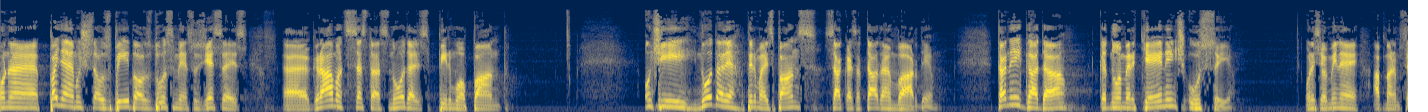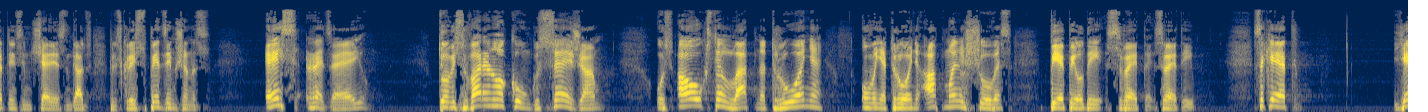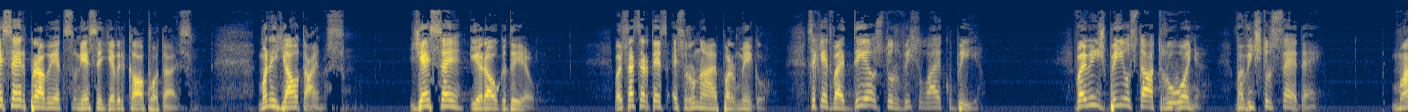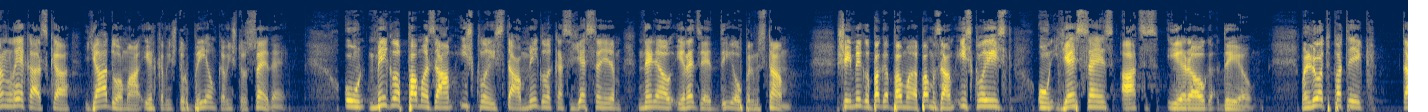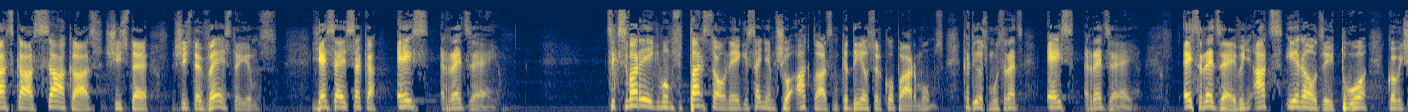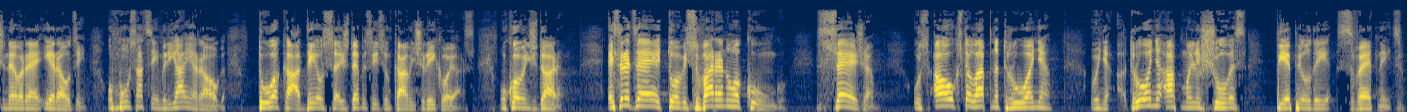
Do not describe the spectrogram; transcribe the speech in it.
Un uh, paņēmuši savus bībeles, dosimies uz Jēzus uh, grāmatas sestās nodaļas pirmo pantu. Un šī nodaļa, pirmais pants, sākās ar tādiem vārdiem. Tanī gadā, kad nomira ķēniņš uzsija, un es jau minēju apmēram 740 gadus pirms Kristus piedzimšanas, es redzēju to visvareno kungu sēžam uz augsta lepna troņa, un viņa troņa apmaļu šuves piepildīja svētī, svētību. Sakiet, Jēzus ir pravietis un Jēzus jau ir kalpotājs. Man ir jautājums. Jēzus ierauga Dievu. Vai jūs atceraties, es runāju par miglu? Sakiet, vai Dievs tur visu laiku bija? Vai viņš bija uz tā troņa, vai viņš tur sēdēja? Man liekas, ka jādomā ir, ka viņš tur bija un ka viņš tur sēdēja. Un migla pamazām izklīst tā migla, kas Iesajam neļauj redzēt Dievu pirms tam. Šī migla pamazām izklīst un Iesajas acis ierauga Dievu. Man ļoti patīk tas, kā sākās šis te, šis te vēstījums. Iesajas saka, es redzēju. Cik svarīgi mums personīgi saņemt šo atklāsmi, ka Dievs ir kopā ar mums, ka Dievs mūs redz. Es redzēju. Es redzēju, viņa acis ieraudzīja to, ko viņš nevarēja ieraudzīt. Un mūsu acīm ir jāierauga to, kā Dievs sēž debesīs un kā viņš rīkojās un ko viņš dara. Es redzēju to visvareno kungu, sēžam uz augsta lepna troņa, viņa troņa apmaļu šuves piepildīja svētnīcu.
